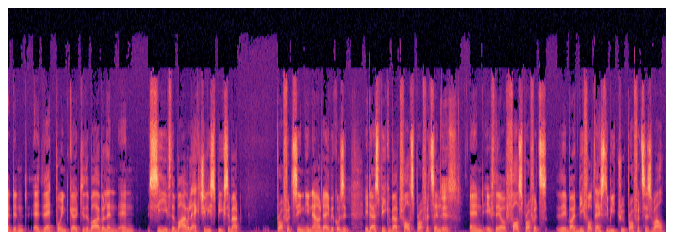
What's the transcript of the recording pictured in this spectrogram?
I didn't at that point go to the Bible and, and see if the Bible actually speaks about prophets in, in our day, because it, it does speak about false prophets. And, Yes. and if there are false prophets, there by default has to be true prophets as well.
